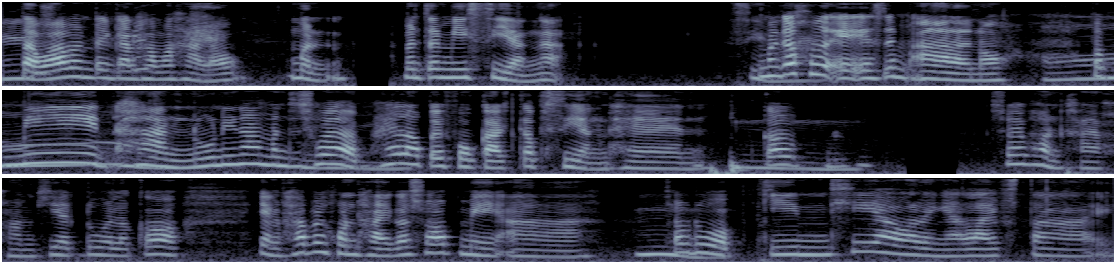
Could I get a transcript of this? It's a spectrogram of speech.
มแต่ว่ามันเป็นการทำอาหารแล้ว เหมือนมันจะมีเสียงอะเสียงมันก็คือ ASMR แหละเนาะอ๋อแบบมีดหั่นนู่นนี่นั่นมันจะช่วยแบบอืมให้เราไปโฟกัสกับเสียงแทนอืมก็ช่วยผ่อนคลายความเครียดด้วย แล้วก็อย่างถ้าเป็นคนไทยก็ชอบเมอามชอบดูแบบกินเที่ยวอะไรเงี้ยไลฟ์สไตล์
